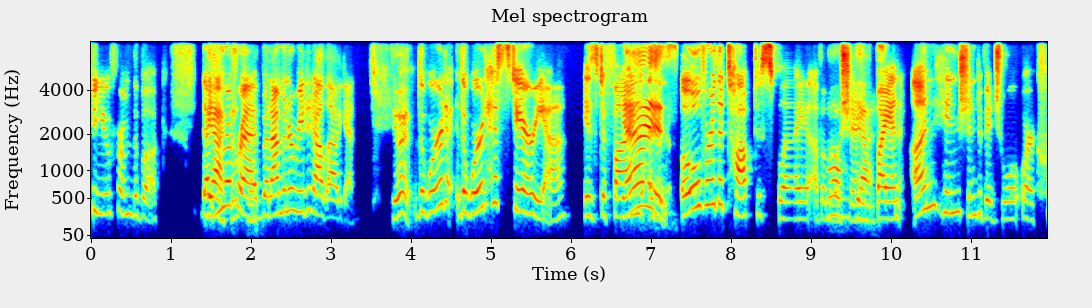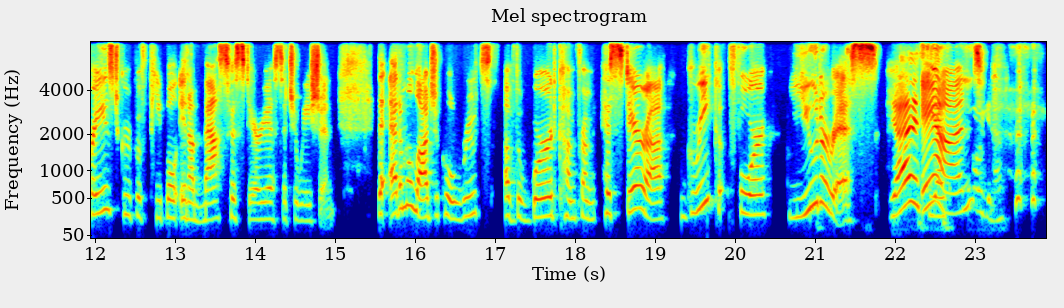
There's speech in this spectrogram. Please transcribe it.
to you from the book that yeah, you have read, but I'm going to read it out loud again. Do it. The word the word hysteria is defined yes. as an over the top display of oh, emotion oh, yes. by an unhinged individual or a crazed group of people in a mass hysteria situation. The etymological roots of the word come from hystera, Greek for uterus. Yes. And yes. Oh,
